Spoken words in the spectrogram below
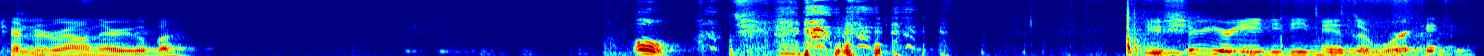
turn it around, there you go, bud. Oh, You sure your ADD meds are working?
